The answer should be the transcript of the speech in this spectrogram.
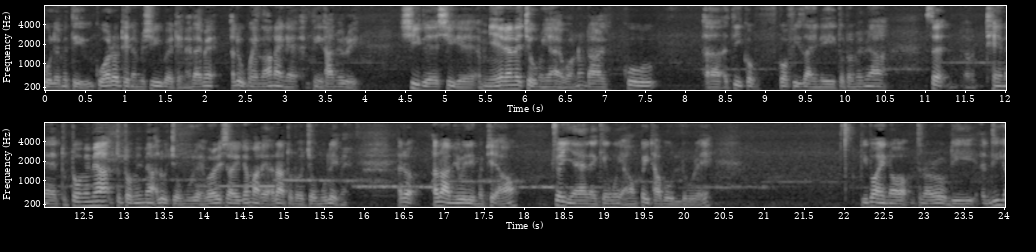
ကိုလည်းမသိဘူးကိုကတော့ထင်တယ်မရှိဘူးပဲထင်တယ်ဒါပေမဲ့အဲ့လိုဝင်သွားနိုင်တဲ့အနေအထားမျိုးတွေရှိတယ်ရှိတယ်အများတန်းလည်းကြုံမရရပေါ့နော်ဒါကိုအတိကော်ဖီဆိုင်တွေတော်တော်များများဆက်ထင်းတယ်တော်တော်များများတော်တော်များများအဲ့လိုကြုံမှုတယ် barista တွေထဲမှာလည်းအဲ့ဒါတော်တော်ကြုံမှုလိမ့်မယ်အဲ့တော့အဲ့ဒါမျိုးတွေမဖြစ်အောင်ကြွက်ရန်လည်းကင်းဝေးအောင်ပိတ်ထားဖို့လိုတယ် ပြီးတော့ရင်တော့ကျွန်တော်တို့ဒီအဓိက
